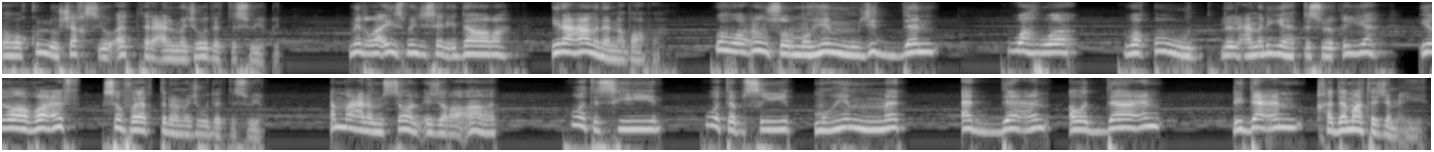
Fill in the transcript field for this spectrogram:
فهو كل شخص يؤثر على المجهود التسويقي. من رئيس مجلس الإدارة إلى عامل النظافة. وهو عنصر مهم جدا وهو وقود للعملية التسويقية. إذا ضعف سوف يقتل المجهود التسويقي. أما على مستوى الإجراءات هو تسهيل وتبسيط مهمة الدعم أو الداعم لدعم خدمات الجمعية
